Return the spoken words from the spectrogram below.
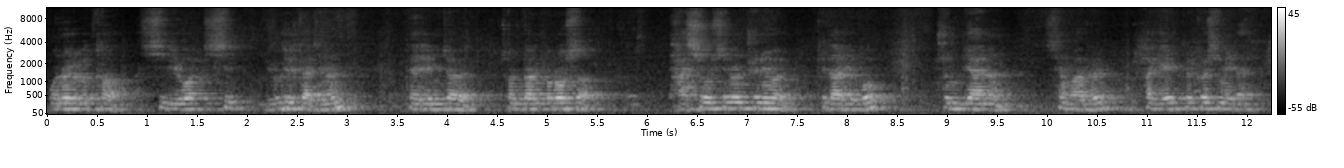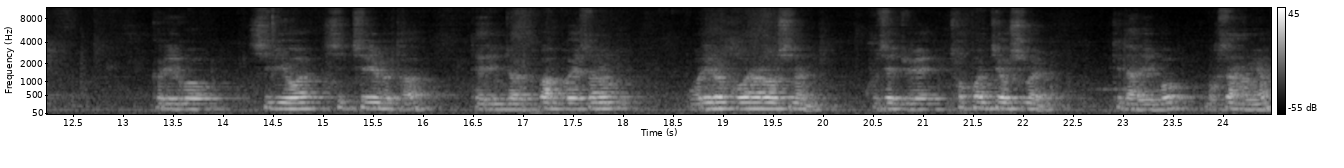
오늘부터 12월 16일까지는 대림절 전단으로서 다시 오시는 주님을 기다리고 준비하는 생활을 하게 될 것입니다. 그리고 12월 17일부터 대림절 후반부에서는 우리를 구원하러 오시는 구세주의 첫 번째 오심을 기다리고 묵상하며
